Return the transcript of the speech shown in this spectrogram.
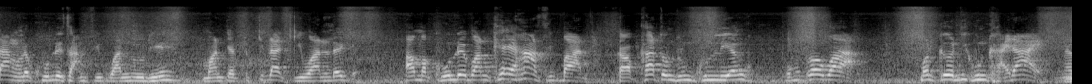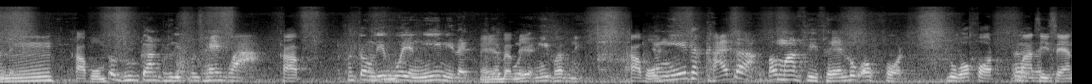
ตั้ง แล้วคูณด้วยสามสิบวันดูทีมันจะได้กี่วันแล้วเอามาคูณด้วยวันแค่ห้าสิบบาทครับค่าต้นทุนคุณเลี้ยง ผมก็ว่ามันเกินที่คุณขายได้นั่นแหละอืมครับผมต้นทุนการผลิตมันแพงกว่าครับ มันต้องเลี้ยงวัวอย่างนี้นี่แหละนี่แบบนี้อย่างนี้ครับนี่ครับผมอย่างนี้ถ้าขายก็ประมาณสี่แสนลูกออกฟอร์ดลูกออกฟอร์ดประมาณสี่แสน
